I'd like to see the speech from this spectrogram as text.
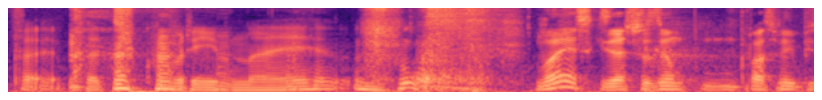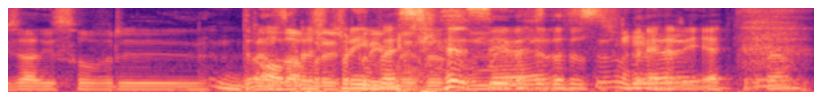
para, para descobrir, não é? Bem, se quiseres fazer um, um próximo episódio sobre obras-primas obras-primas esquecidas da Suméria, Suméria.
